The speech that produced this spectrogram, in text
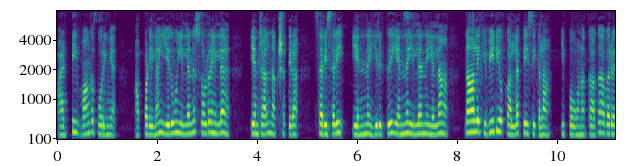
அடி வாங்க போறீங்க. அப்படிலாம் எதுவும் இல்லைன்னு சொல்றேன்ல? என்றாள் நக்ஷத்திரா. சரி சரி. என்ன இருக்கு என்ன இல்லைன்னு எல்லாம் நாளைக்கு வீடியோ காலில் பேசிக்கலாம். இப்போ உனக்காக அவர்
